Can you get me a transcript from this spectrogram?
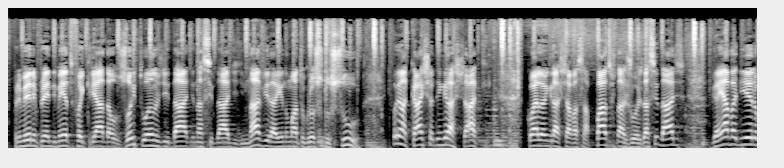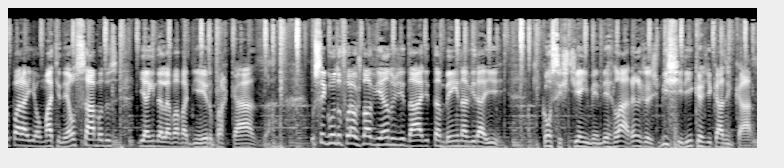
O primeiro empreendimento foi criado aos 8 anos de idade na cidade de Naviraí, no Mato Grosso do Sul, foi uma caixa de engraxate. Com ela eu engraxava sapatos nas ruas da cidade, ganhava dinheiro para ir ao matinê aos sábados e ainda levava dinheiro para casa. O segundo foi aos 9 anos de idade, também em Naviraí, que consistia em vender laranjas mexericas de casa em casa.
